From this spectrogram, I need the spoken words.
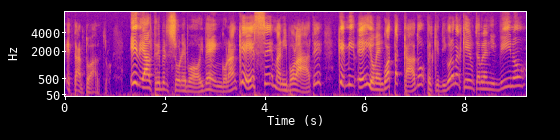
e tanto altro e le altre persone poi vengono anche esse manipolate mi, e io vengo attaccato perché dicono perché non ti prendi il vino?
